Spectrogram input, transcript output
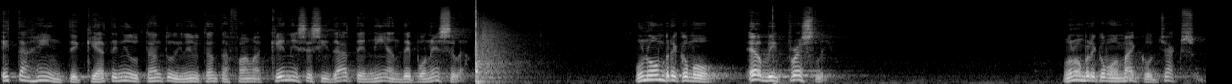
esta gente que ha tenido tanto dinero y tanta fama, ¿qué necesidad tenían de ponérsela? Un hombre como Elvis Presley, un hombre como Michael Jackson.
